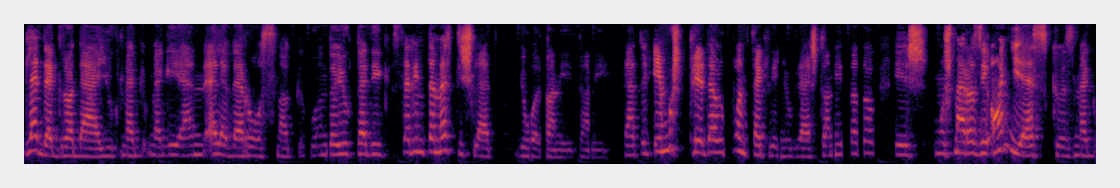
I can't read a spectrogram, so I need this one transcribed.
ledegradáljuk, meg, meg ilyen eleve rossznak gondoljuk, pedig szerintem ezt is lehet jól tanítani. Tehát, hogy én most például pont szekrényugrást tanítatok, és most már azért annyi eszköz, meg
